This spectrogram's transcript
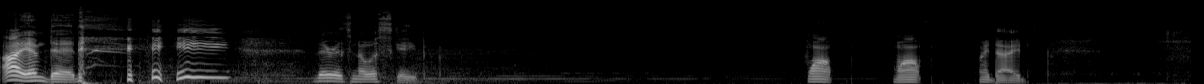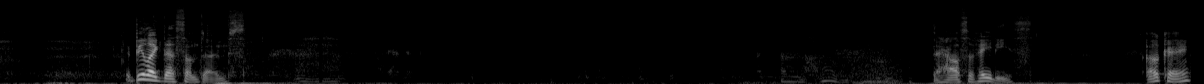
I am dead. there is no escape. Womp. Womp. I died. It'd be like that sometimes. The House of Hades. Okay.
